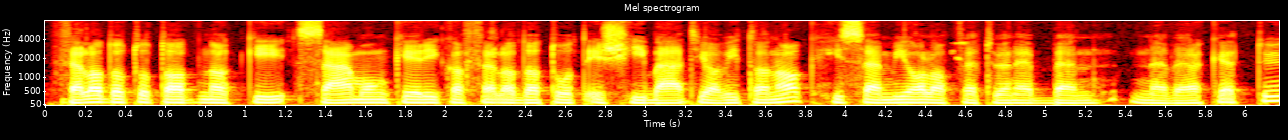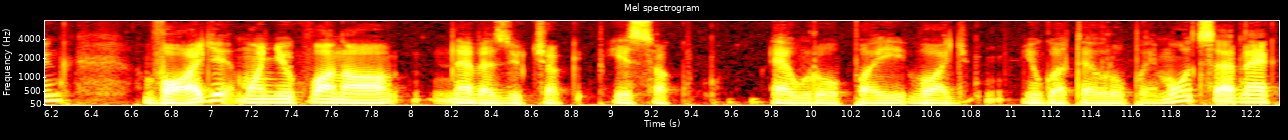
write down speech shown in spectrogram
feladatot adnak ki, számon kérik a feladatot, és hibát javítanak, hiszen mi alapvetően ebben nevelkedtünk, vagy mondjuk van a, nevezzük csak észak európai vagy nyugat-európai módszernek,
